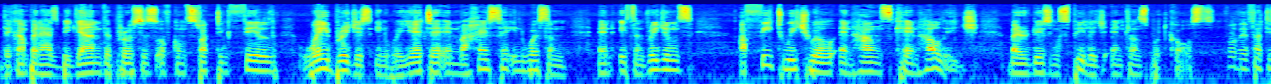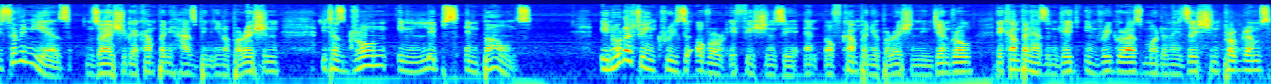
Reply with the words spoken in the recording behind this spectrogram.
the company has begun the process of constructing field way bridges in Weyete and Mahese in western and eastern regions, a feat which will enhance cane haulage by reducing spillage and transport costs. For the 37 years Nzoia Sugar Company has been in operation, it has grown in leaps and bounds. In order to increase the overall efficiency and of company operation in general, the company has engaged in rigorous modernization programs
